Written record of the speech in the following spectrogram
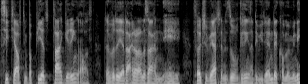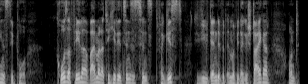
sieht ja auf dem Papier total gering aus. Da würde ja der eine oder andere sagen, nee, solche Werte mit so geringer Dividende kommen mir nicht ins Depot. Großer Fehler, weil man natürlich hier den Zinseszins vergisst. Die Dividende wird immer wieder gesteigert und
